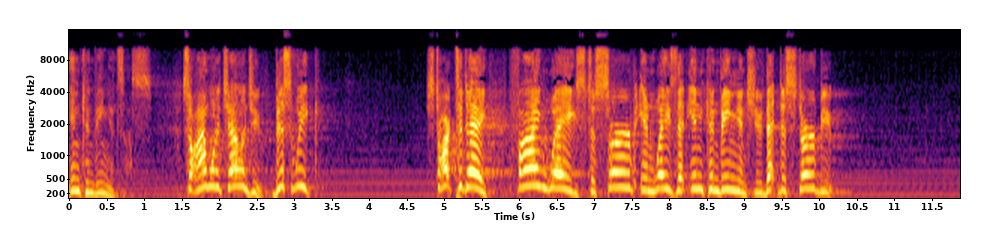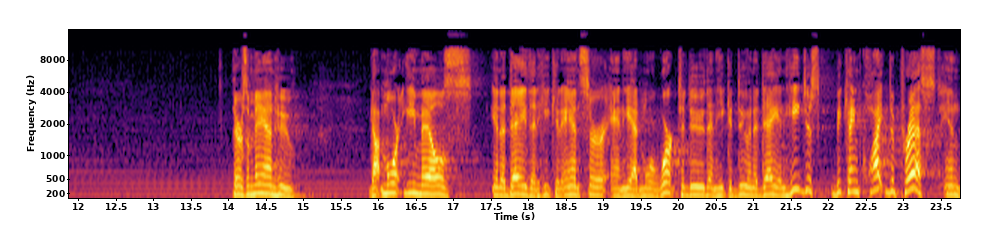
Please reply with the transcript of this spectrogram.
Inconvenience us. So I want to challenge you this week. Start today. Find ways to serve in ways that inconvenience you, that disturb you. There's a man who got more emails in a day that he could answer, and he had more work to do than he could do in a day, and he just became quite depressed in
